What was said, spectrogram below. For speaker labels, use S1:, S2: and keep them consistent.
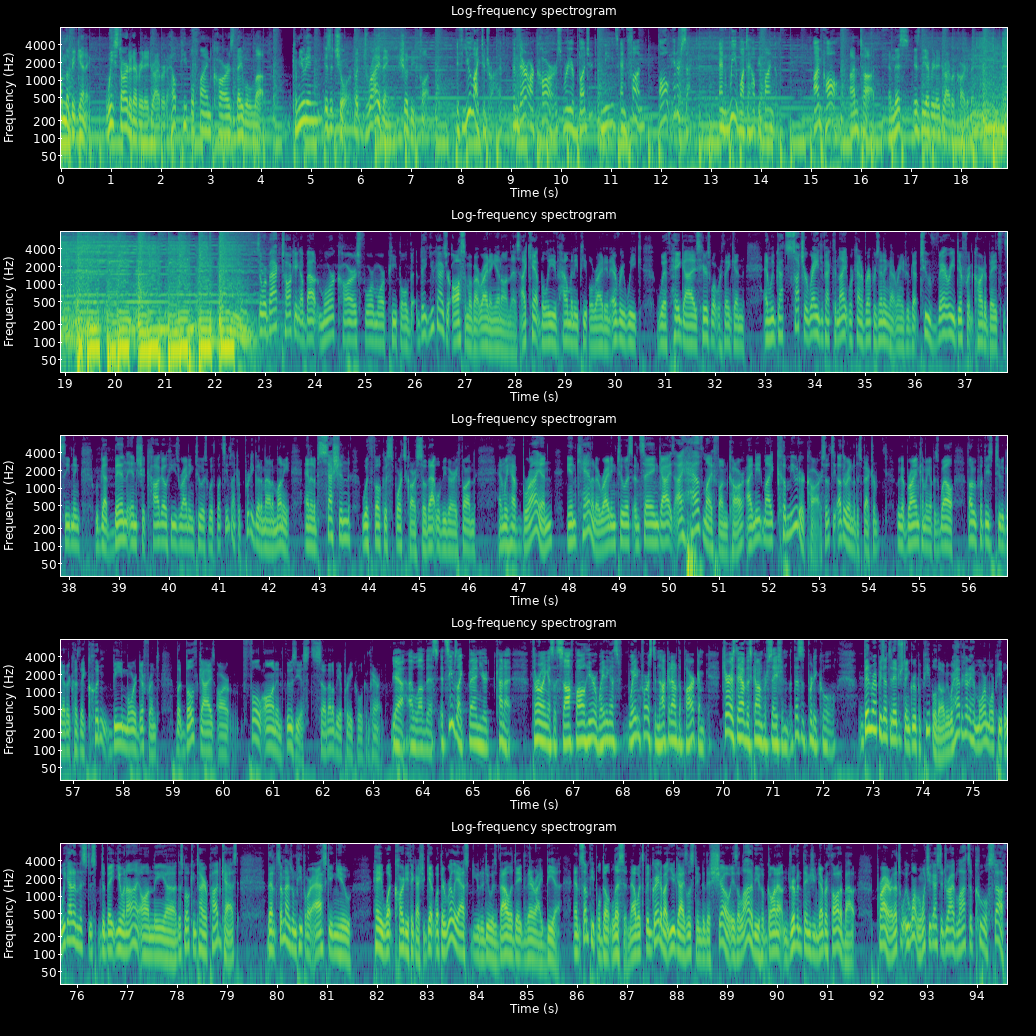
S1: From the beginning, we started Everyday Driver to help people find cars they will love. Commuting is a chore, but driving should be fun.
S2: If you like to drive, then there are cars where your budget, needs, and fun all intersect, and we want to help you find them. I'm Paul.
S1: I'm Todd, and this is the Everyday Driver Car Debate.
S3: So we're back talking about more cars for more people. You guys are awesome about writing in on this. I can't believe how many people write in every week with, "Hey guys, here's what we're thinking," and we've got such a range. In fact, tonight we're kind of representing that range. We've got two very different car debates this evening. We've got Ben in Chicago. He's writing to us with what seems like a pretty good amount of money and an obsession with Focus sports cars. So that will be very fun. And we have Brian in Canada writing to us and saying, Guys, I have my fun car. I need my commuter car. So that's the other end of the spectrum. We've got Brian coming up as well. Thought we'd put these two together because they couldn't be more different, but both guys are full on enthusiasts. So that'll be a pretty cool comparison.
S2: Yeah, I love this. It seems like Ben, you're kind of throwing us a softball here, waiting us, waiting for us to knock it out of the park. I'm curious to have this conversation, but this is pretty cool.
S3: Ben represents an interesting group of people, though. I mean, we're having trying to have more and more people. We got in this, debate, you and I, on the uh, the Smoking Tire podcast, that sometimes when people are asking you, "Hey, what car do you think I should get?" What they're really asking you to do is validate their idea, and some people don't listen. Now, what's been great about you guys listening to this show is a lot of you have gone out and driven things you never thought about prior, and that's what we want. We want you guys to drive lots of cool stuff.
